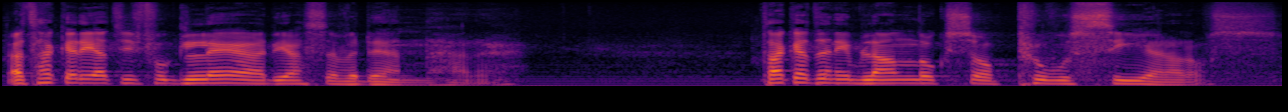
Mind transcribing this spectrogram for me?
Jag tackar dig att vi får glädjas över den, Herre. Tack att den ibland också provocerar oss.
